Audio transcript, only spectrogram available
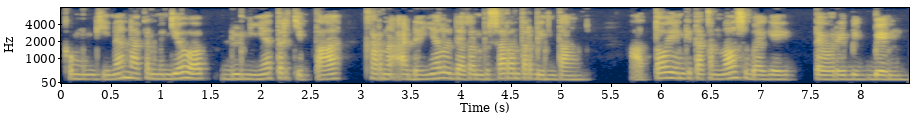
kemungkinan akan menjawab dunia tercipta karena adanya ledakan besar antar bintang atau yang kita kenal sebagai teori Big Bang.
